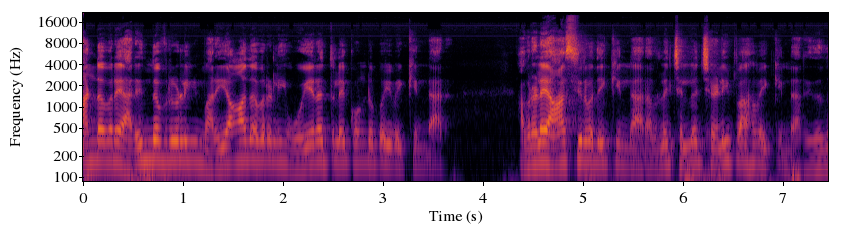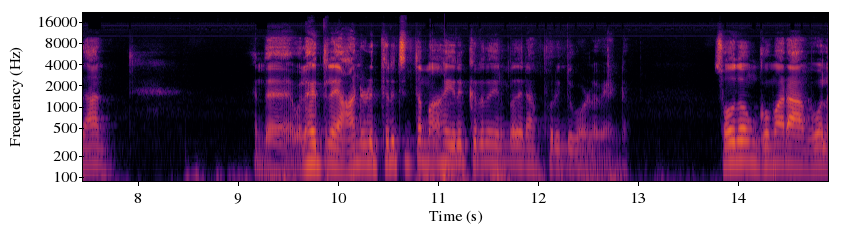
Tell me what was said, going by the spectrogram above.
ஆண்டவரை அறிந்தவர்களையும் அறியாதவர்களையும் உயரத்திலே கொண்டு போய் வைக்கின்றார். அவர்களை ஆசீர்வதிக்கின்றார் அவர்களை செல்ல செழிப்பாக வைக்கின்றார். இதுதான் இந்த உலகத்திலே ஆண்டோட திருச்சித்தமாக இருக்கிறது என்பதை நாம் புரிந்து கொள்ள வேண்டும். சோதோம் குமாரா போல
